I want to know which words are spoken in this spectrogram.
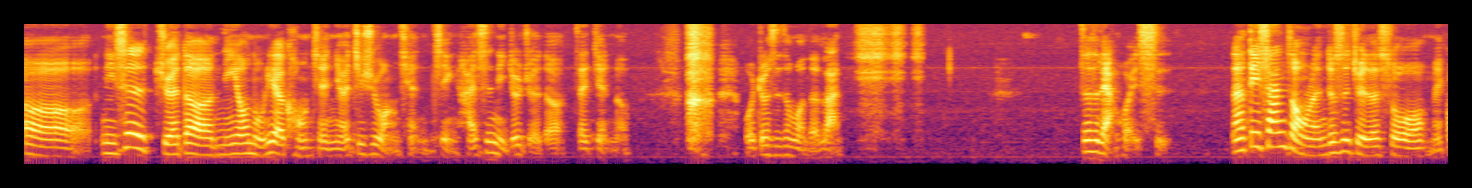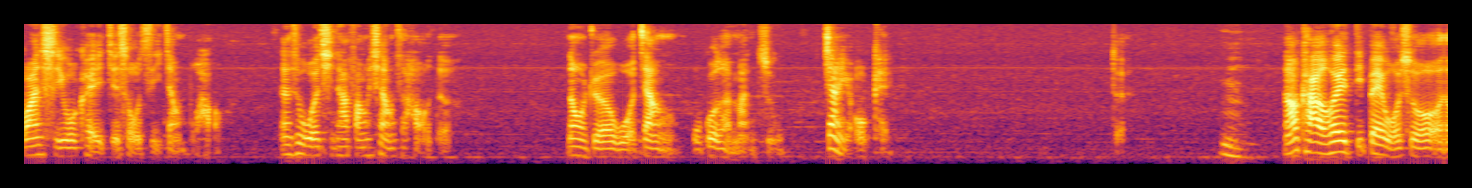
呃，你是觉得你有努力的空间，你会继续往前进，还是你就觉得再见了，我就是这么的烂，这是两回事。那第三种人就是觉得说没关系，我可以接受我自己这样不好。但是我其他方向是好的，那我觉得我这样我过得很满足，这样也 OK。对，嗯。然后卡尔会 debate 我说，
